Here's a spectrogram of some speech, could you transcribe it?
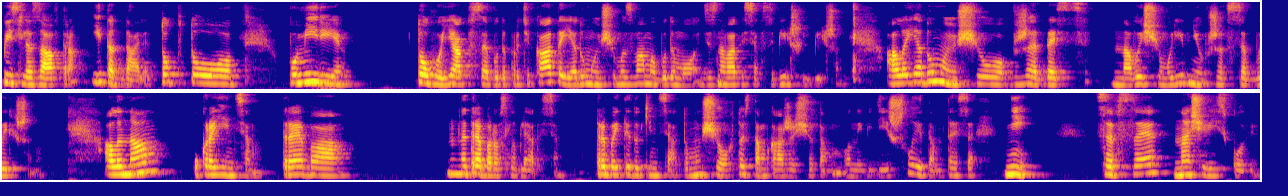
післязавтра і так далі. Тобто, по мірі того, як все буде протікати, я думаю, що ми з вами будемо дізнаватися все більше і більше. Але я думаю, що вже десь на вищому рівні вже все вирішено. Але нам, українцям, треба не треба розслаблятися. Треба йти до кінця, тому що хтось там каже, що там вони відійшли, там теся. Ні, це все наші військові.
